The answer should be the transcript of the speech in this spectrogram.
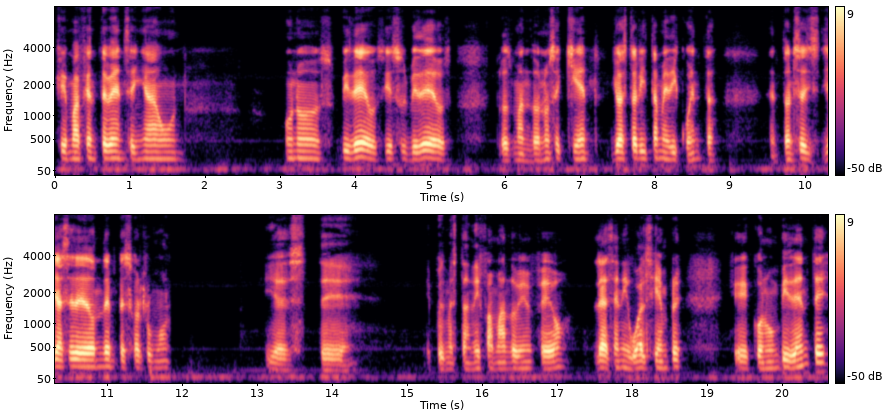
que Mafia TV enseña un, unos videos y esos videos los mandó no sé quién. Yo hasta ahorita me di cuenta. Entonces ya sé de dónde empezó el rumor. Y este. Y pues me están difamando bien feo. Le hacen igual siempre que con un vidente.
